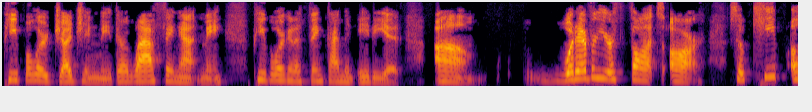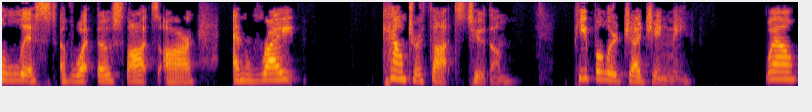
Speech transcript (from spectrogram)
People are judging me. They're laughing at me. People are going to think i'm an idiot. Um, whatever your thoughts are. So keep a list of what those thoughts are and write counter thoughts to them. People are judging me. Well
